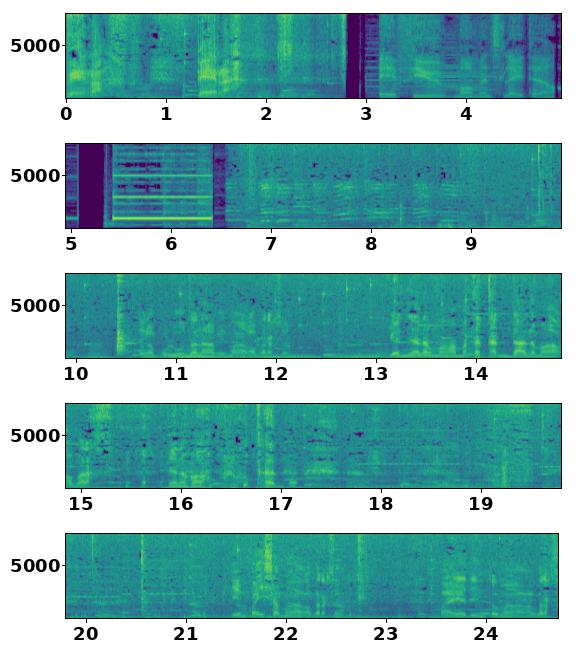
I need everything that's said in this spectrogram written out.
Pera. Pera. A few moments later. Pulutan namin mga kabaraks. Oh. Ganyan ang mga matatanda na mga kabaraks. Yan ang mga pulutan. Ah. Alam mo. Yan pa isa mga kabaraks. Oh. Paya din to mga kabaraks.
